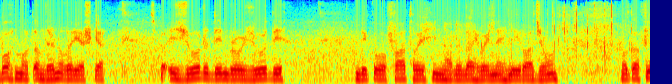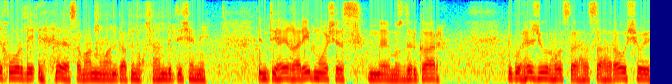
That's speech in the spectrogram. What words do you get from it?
بہت موت اندرنو غری ہش کیا اس پا ایجور دین برو ایجور دی بیکو وفات ہوئی انہا للہ و انہا ہلی راجعون و کافی خور دی سامان ممان کافی نقصان بیتی شنی انتہائی غریب موشس مزدرکار بیکو ہے جور ہو سہارا اوشوئی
